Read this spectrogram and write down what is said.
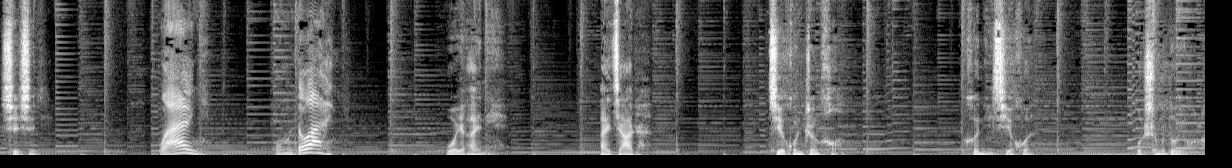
谢谢你。我爱你，我们都爱你。我也爱你，爱家人。结婚真好，和你结婚，我什么都有了。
